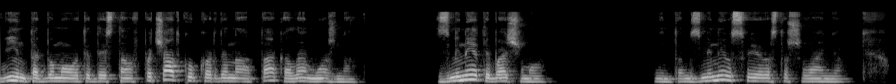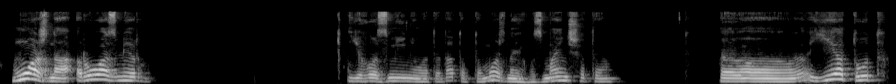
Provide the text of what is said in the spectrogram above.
Він, так би мовити, десь там в початку координат, так, але можна змінити, бачимо, він там змінив своє розташування. Можна розмір його змінювати, да, тобто можна його зменшити. Е, є тут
